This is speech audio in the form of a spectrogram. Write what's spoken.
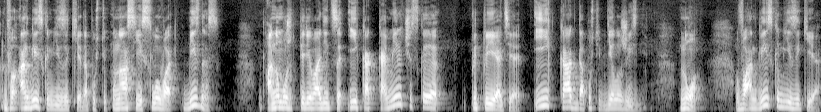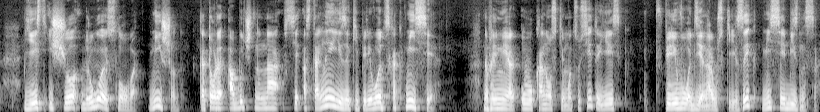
в английском языке, допустим, у нас есть слово бизнес, оно может переводиться и как коммерческое предприятие, и как, допустим, дело жизни. Но в английском языке есть еще другое слово mission, которое обычно на все остальные языки переводится как миссия. Например, у Каноски Мацусита есть в переводе на русский язык миссия бизнеса.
